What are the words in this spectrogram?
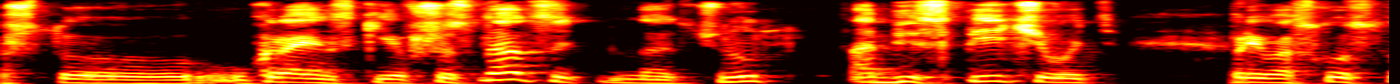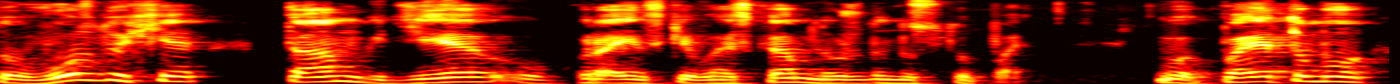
что украинские F-16 начнут обеспечивать превосходство в воздухе там, где украинским войскам нужно наступать. Вот, поэтому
